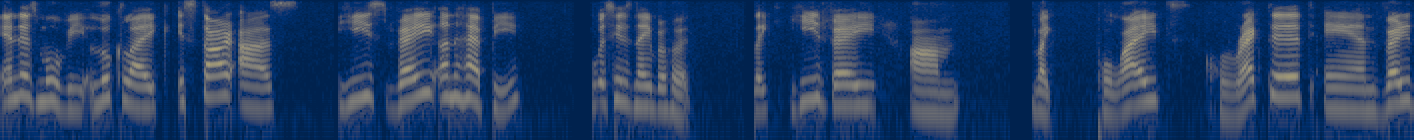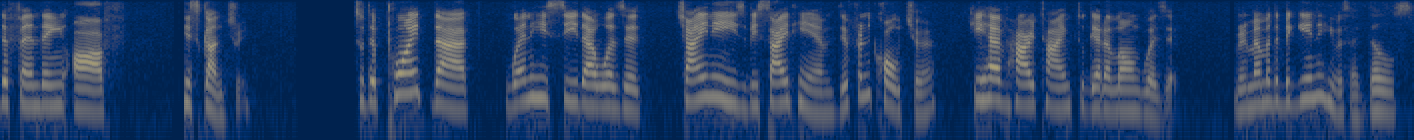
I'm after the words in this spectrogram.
In this movie, look like star as he's very unhappy with his neighborhood. Like he's very um like polite, corrected, and very defending of his country. To the point that when he see that was a Chinese beside him, different culture, he have hard time to get along with it. Remember the beginning? He was like those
